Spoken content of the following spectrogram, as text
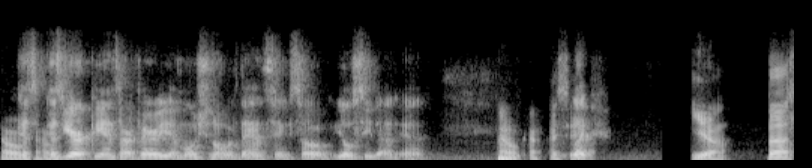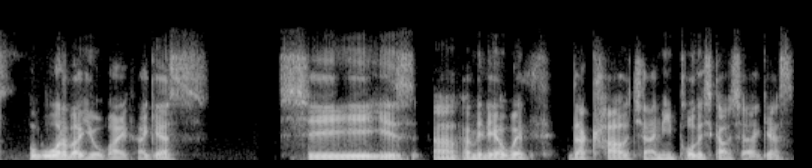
because Okay. because europeans are very emotional with dancing so you'll see that yeah Okay. I see. like Yeah, but what about your wife? I guess she is uh, familiar with the culture. I mean, Polish culture, I guess.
